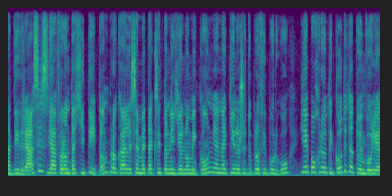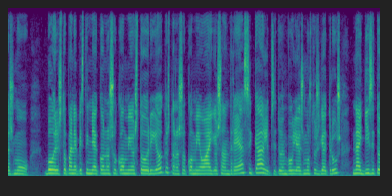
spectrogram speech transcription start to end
Αντιδράσεις διάφορων ταχυτήτων προκάλεσε μεταξύ των υγειονομικών η ανακοίνωση του Πρωθυπουργού για υποχρεωτικότητα του εμβολιασμού. Μπορεί στο Πανεπιστημιακό Νοσοκομείο στο Ρίο και στο Νοσοκομείο Άγιος Ανδρέας η κάλυψη του εμβολιασμού στους γιατρούς να αγγίζει το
